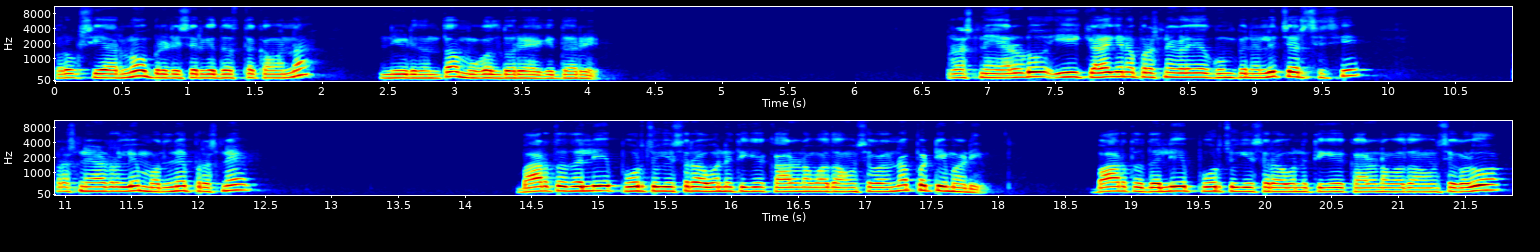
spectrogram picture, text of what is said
ಪರೋಕ್ಷಿಯಾರ್ನು ಬ್ರಿಟಿಷರಿಗೆ ದಸ್ತಕವನ್ನು ನೀಡಿದಂಥ ಮೊಘಲ್ ದೊರೆಯಾಗಿದ್ದಾರೆ. ಪ್ರಶ್ನೆ ಎರಡು, ಈ ಕೆಳಗಿನ ಪ್ರಶ್ನೆಗಳಿಗೆ ಗುಂಪಿನಲ್ಲಿ ಚರ್ಚಿಸಿ. ಪ್ರಶ್ನೆ ಎರಡರಲ್ಲಿ ಮೊದಲನೇ ಪ್ರಶ್ನೆ, ಭಾರತದಲ್ಲಿ ಪೋರ್ಚುಗೀಸರ ಅವನತಿಗೆ ಕಾರಣವಾದ ಅಂಶಗಳನ್ನು ಪಟ್ಟಿ ಮಾಡಿ. ಭಾರತದಲ್ಲಿ ಪೋರ್ಚುಗೀಸರ ಅವನತಿಗೆ ಕಾರಣವಾದ ಅಂಶಗಳು,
